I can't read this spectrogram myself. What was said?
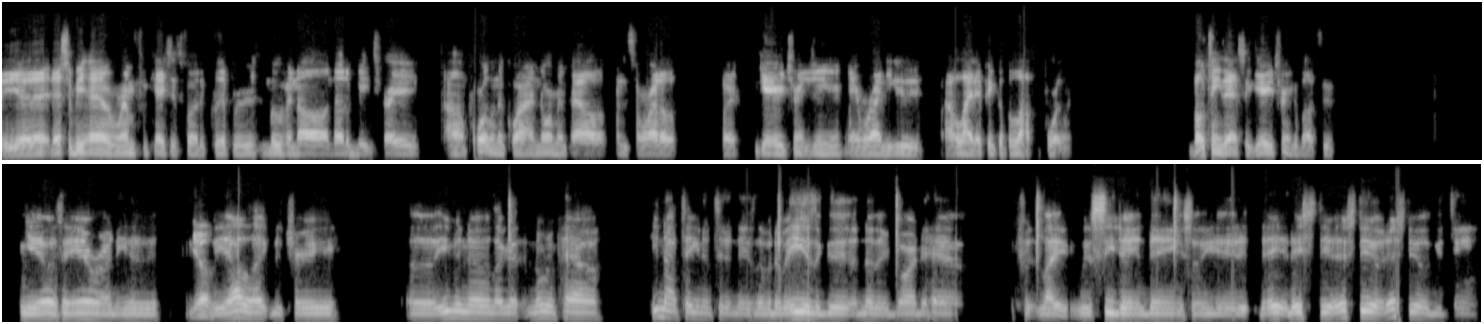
But yeah, that, that should be having ramifications for the Clippers. Moving on, another big trade. Um, Portland acquired Norman Powell from Toronto for Gary Trent Jr. and Rodney Hood. I like that pick up a lot for Portland. Both teams actually, Gary Trent about to. Yeah, I was saying Rodney Hood. Yeah. Yeah, I like the trade. Uh, even though like uh, Norman Powell, he's not taking him to the next level, but he is a good another guard to have, like with CJ and Dame. So yeah, they they still they're still they're still a good team.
